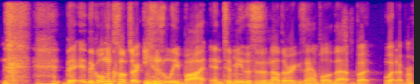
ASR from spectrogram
the, the Golden Globes are easily bought, and to me, this is another example of that. But whatever.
